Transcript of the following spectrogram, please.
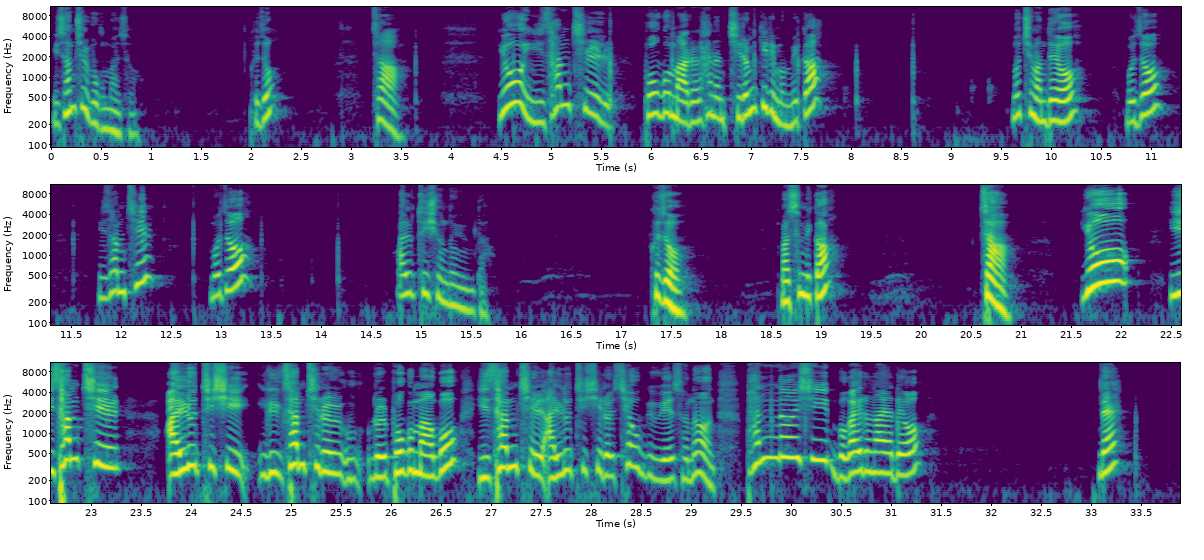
이삼칠 복음하죠. 그죠? 자, 요237 복음화를 하는 지름길이 뭡니까? 놓치면 안 돼요. 뭐죠? 237 뭐죠? RUTC 운동입니다. 그죠? 맞습니까? 자, 요 237 RUTC 137을 복음하고 237 RUTC를 세우기 위해서는 반드시 뭐가 일어나야 돼요? 네?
